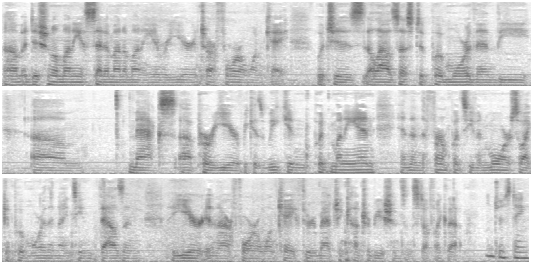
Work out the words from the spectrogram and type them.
um, additional money, a set amount of money every year into our 401k, which is allows us to put more than the um, max uh, per year because we can put money in and then the firm puts even more. So i can put more than 19000 a year in our 401k through matching contributions and stuff like that. Interesting.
